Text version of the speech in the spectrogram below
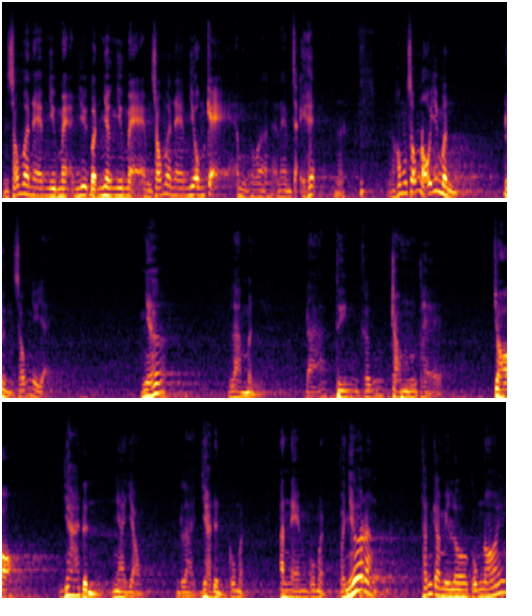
mình sống với anh em như mẹ, như bệnh nhân như mẹ, mình sống với anh em như ông kẹ anh em chạy hết. Ừ. Không sống nổi với mình. Đừng sống như vậy. Nhớ là mình đã tuyên khấn trọng thể cho gia đình nhà dòng là gia đình của mình anh em của mình. Và nhớ rằng, thánh Camilo cũng nói,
